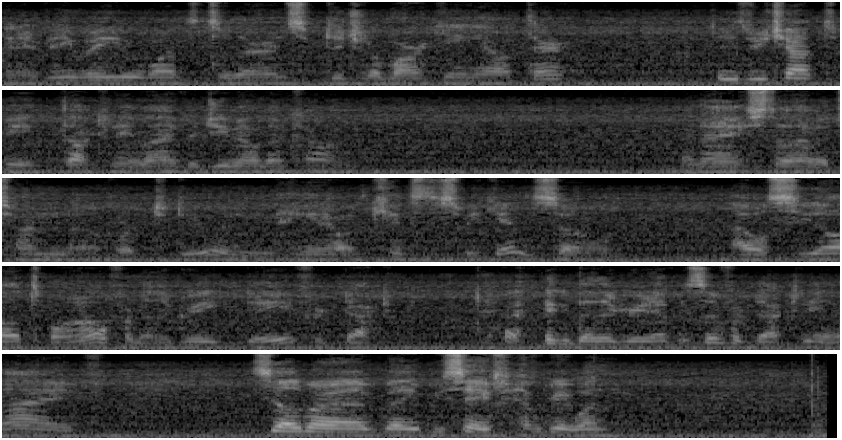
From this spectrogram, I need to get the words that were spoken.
And if anybody wants to learn some digital marketing out there, please reach out to me, drnatelive at gmail.com. And I still have a ton of work to do and hanging out with kids this weekend, so I will see you all tomorrow for another great day for Dr. another great episode for Dr. Nate Live. See you all tomorrow, everybody. Be safe. Have a great one.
